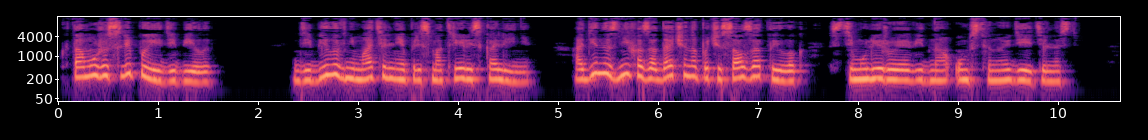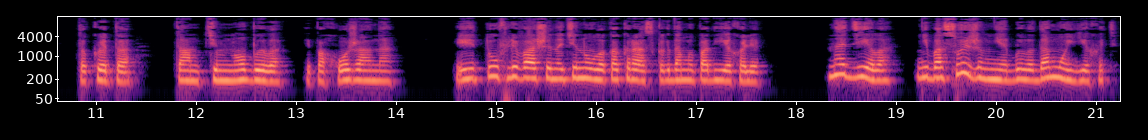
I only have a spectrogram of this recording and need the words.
К тому же слепые дебилы!» Дебилы внимательнее присмотрелись к Алине. Один из них озадаченно почесал затылок, стимулируя, видно, умственную деятельность. «Так это... там темно было, и похожа она...» И туфли ваши натянула как раз, когда мы подъехали. Надела. Не босой же мне было домой ехать.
